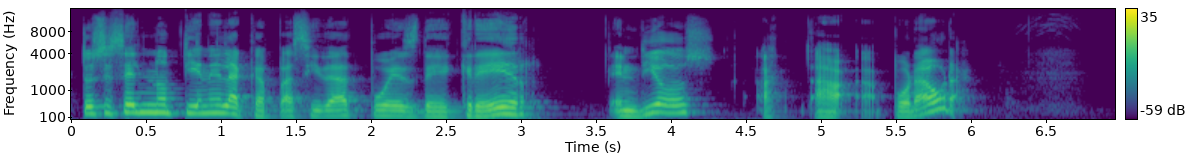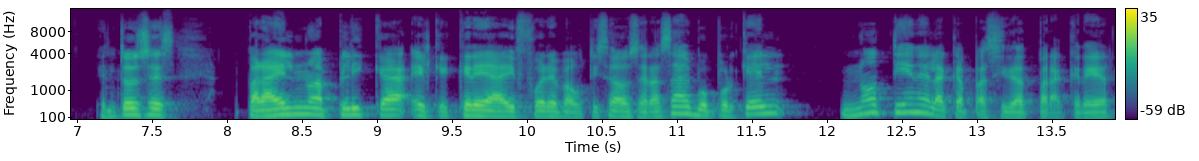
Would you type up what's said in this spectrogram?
Entonces él no tiene la capacidad pues de creer en Dios por ahora. Entonces, para él no aplica el que crea y fuere bautizado será salvo, porque él no tiene la capacidad para creer,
